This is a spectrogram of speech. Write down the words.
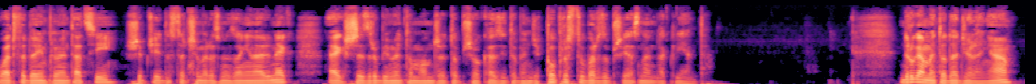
łatwe do implementacji, szybciej dostarczymy rozwiązanie na rynek, a jak jeszcze zrobimy to mądrze, to przy okazji to będzie po prostu bardzo przyjazne dla klienta. Druga metoda dzielenia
